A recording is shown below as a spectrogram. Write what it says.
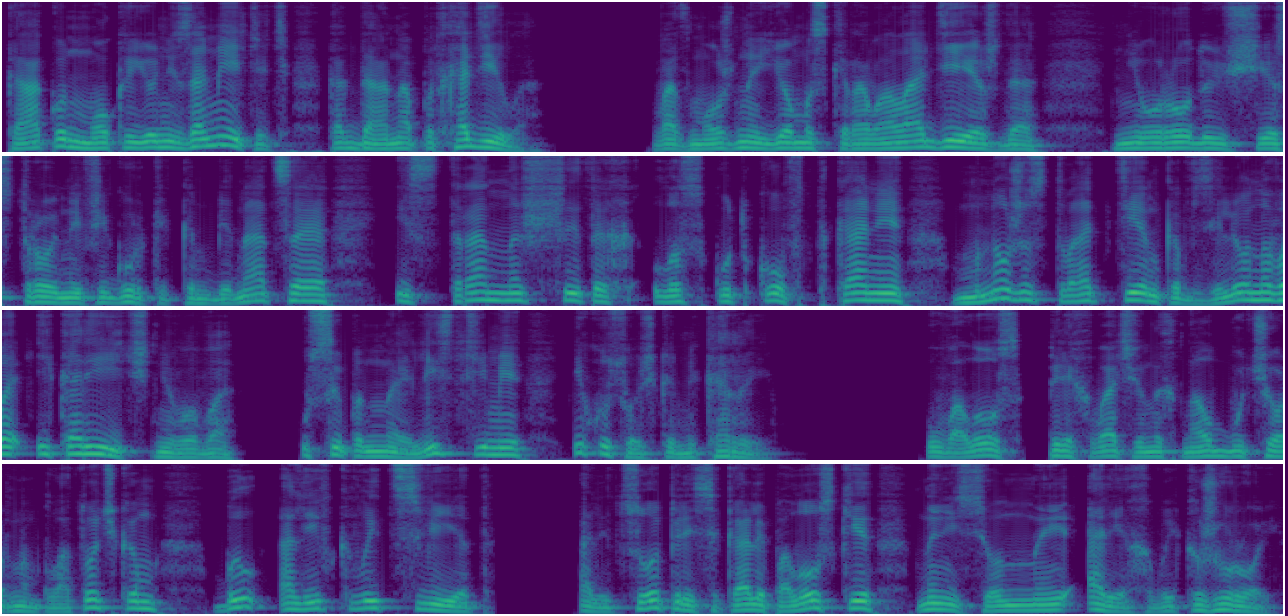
как он мог ее не заметить, когда она подходила? Возможно, ее маскировала одежда, не уродующая стройной фигурки комбинация из странно сшитых лоскутков ткани множество оттенков зеленого и коричневого, усыпанная листьями и кусочками коры. У волос, перехваченных на лбу черным платочком, был оливковый цвет, а лицо пересекали полоски, нанесенные ореховой кожурой.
